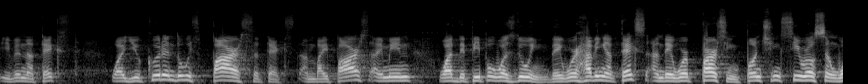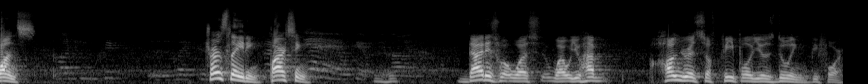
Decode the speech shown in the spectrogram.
even a text. What you couldn't do is parse a text. And by parse, I mean what the people was doing. They were having a text and they were parsing, punching zeros and ones. Uh, Translating, parsing. That is what was what you have hundreds of people just doing before.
